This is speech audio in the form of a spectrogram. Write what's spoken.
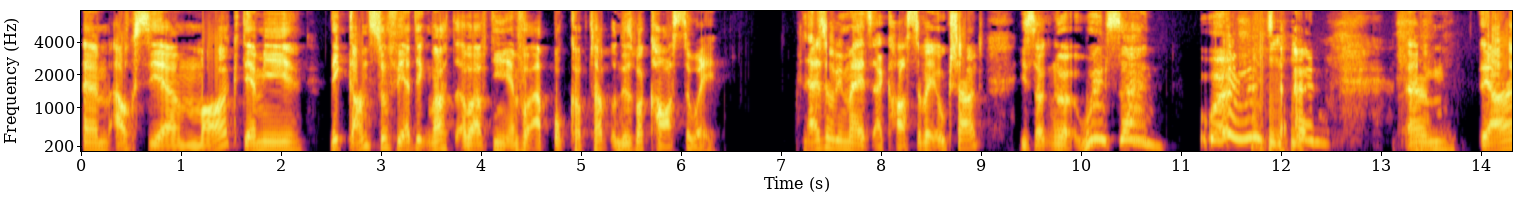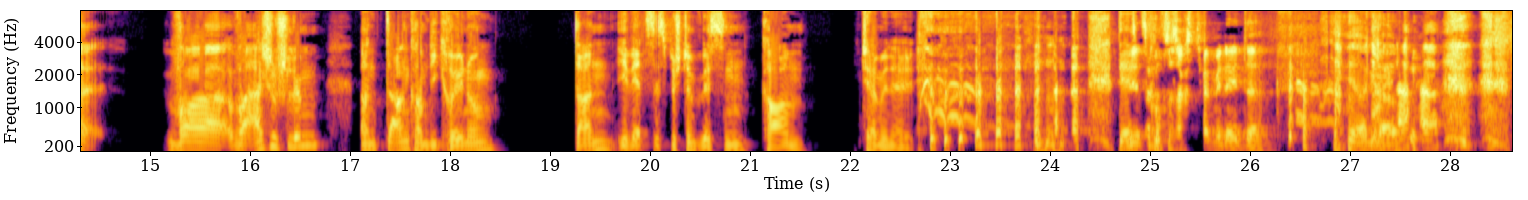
ähm, auch sehr mag, der mich nicht ganz so fertig macht, aber auf den ich einfach auch Bock gehabt habe, und das war Castaway. Also habe ich mir jetzt ein Castaway angeschaut. Ich sag nur, Wilson! Wilson! ähm, ja, war, war auch schon schlimm. Und dann kam die Krönung. Dann, ihr werdet es bestimmt wissen, kam Terminal. Der Jetzt ist kommst du sagst Terminator. ja, genau.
